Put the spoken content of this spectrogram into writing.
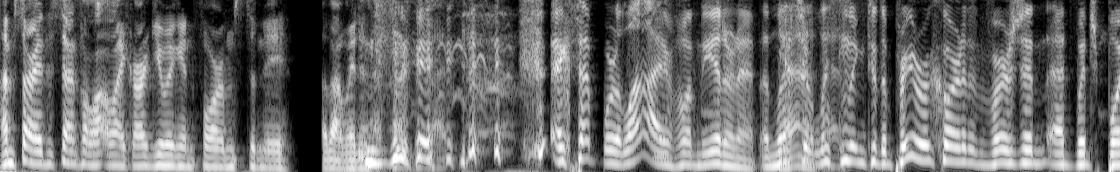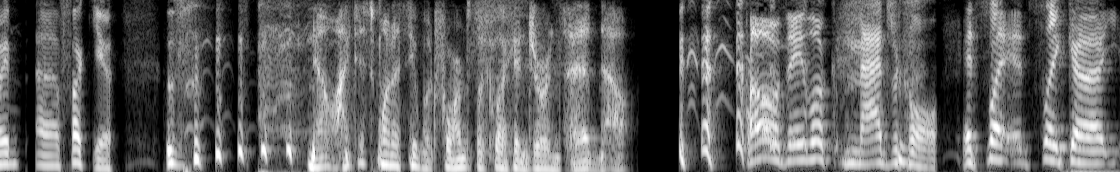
I'm sorry this sounds a lot like arguing in forums to me Oh, that way didn't necessarily that. Except we're live on the internet, unless Yeah, you're listening to the pre-recorded version. At which point, uh, fuck you. No, I just want to see what forms look like in Jordan's head now. oh they look magical it's like it's like a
